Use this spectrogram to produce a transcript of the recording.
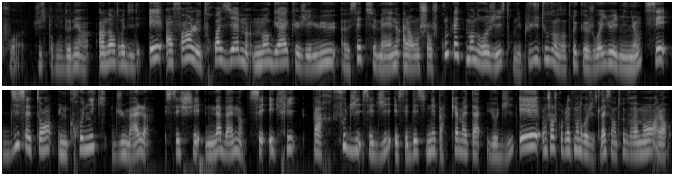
Pour, juste pour vous donner un, ordre d'idée. Et enfin, le troisième manga que j'ai lu cette semaine, alors on change complètement de registre, on n'est plus du tout dans un truc joyeux et mignon, c'est 17 ans, une chronique du mal, c'est chez Naban, c'est écrit Fuji Seiji et c'est dessiné par Kamata Yoji. Et on change complètement de registre. Là, c'est un truc vraiment, alors,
